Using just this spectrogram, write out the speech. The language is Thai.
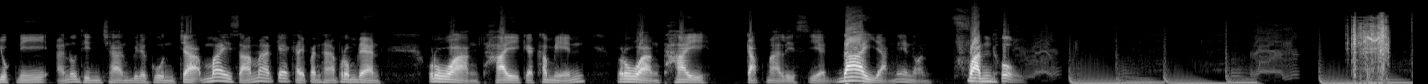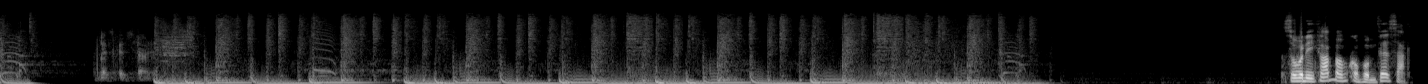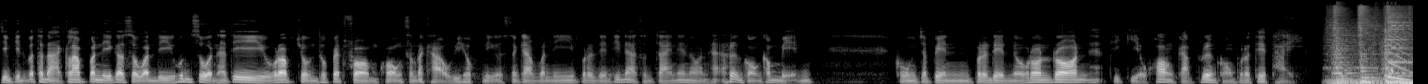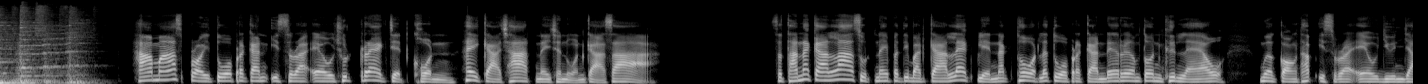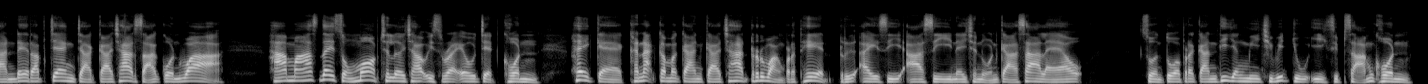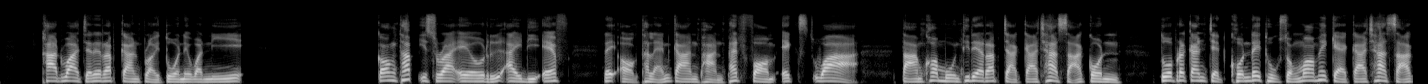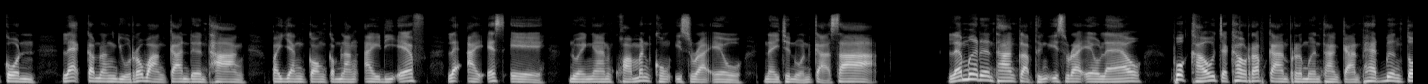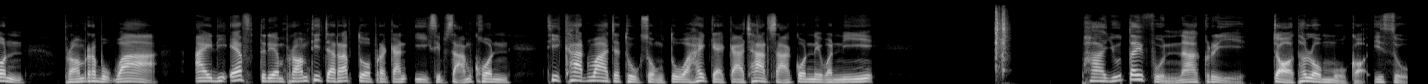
ยุคนี้อนุทินชาญวิรกุลจะไม่สามารถแก้ไขปัญหาพรมแดน ระหว่างไทยกับเขมร ระหว่างไทยกับมาเลเซียได้อย่างแน่นอน ฟันธง สวัสดีครับพบกับผมเทศศักดิ์จิมกิจวัฒนาครับ วันนี้ก็สวัสดีหุ้นส่วนนะที่รับชมทุกแพลตฟอร์มของสำนักข่าววิหกนิวส์นะครับวันนี้ประเด็นที่น่าสนใจแน่นอนฮะเรื่องของเขมรคงจะเป็นประเด็นร้อนๆนะที่เกี่ยวข้องกับเรื่องของประเทศไทยฮามาสปล่อยตัวประกันอิสราเอลชุดแรก 7 คน ให้กาชาติในฉนวนกาซาสถานการณ์ล่าสุดในปฏิบัติการแลกเปลี่ยนนักโทษและตัวประกันได้เริ่มต้นขึ้นแล้ว เมื่อกองทัพอิสราเอลยืนยันได้รับแจ้งจากกาชาติสากลว่าฮามาสได้ส่งมอบเฉลยชาวอิสราเอล 7 คน ให้แก่คณะกรรมการกาชาติระหว่างประเทศ หรือ ICRC ในฉนวนกาซาแล้ว ส่วนตัวประกันที่ยังมีชีวิตอยู่อีก 13 คน คาดว่าจะได้รับการปล่อยตัวในวันนี้ กองทัพอิสราเอล หรือ IDF ได้ออกแถลงการผ่านแพลตฟอร์ม X ว่า ตามข้อมูลที่ได้รับจากกาชาติสากล ตัวประกัน 7 คนได้ถูกส่งมอบให้แก่กาชาติสากล และกำลังอยู่ระหว่างการเดินทาง ไปยังกองกำลัง IDF และ ISA หน่วยงานความมั่นคงอิสราเอล ในฉนวนกาซาและเมื่อเดินทางกลับถึงอิสราเอลแล้ว พวกเขาจะเข้ารับการประเมินทางการแพทย์เบื้องต้น พร้อมระบุว่า IDF เตรียมพร้อมที่จะรับตัวประกันอีก 13 คน ที่คาดว่าจะถูกส่งตัวให้แก่กาชาติสากลในวันนี้ พายุไต้ฝุ่นนากรี จ่อถล่มหมู่เกาะอิสุ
